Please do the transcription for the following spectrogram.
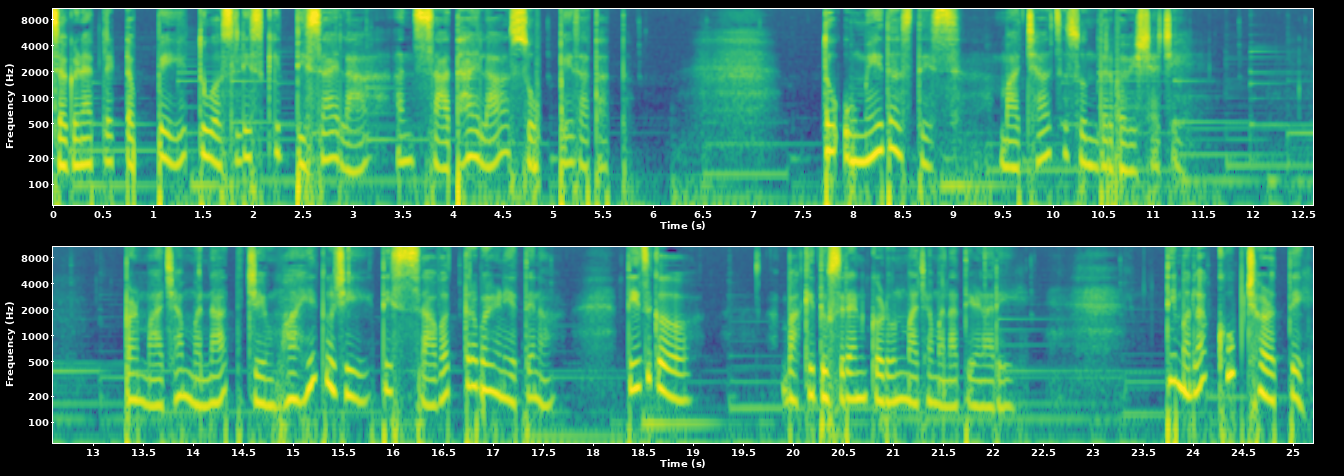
जगण्यातले टप्पे तू असलीस की दिसायला आणि साधायला सोपे जातात. तू उमेद असतेस माझ्याच सुंदर भविष्याची. पण माझ्या मनात जेव्हाही तुझी ती सावत्र बहीण येते ना तीच ग. बाकी दुसऱ्यांकडून माझ्या मनात येणारी. ती मला खूप छळते.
